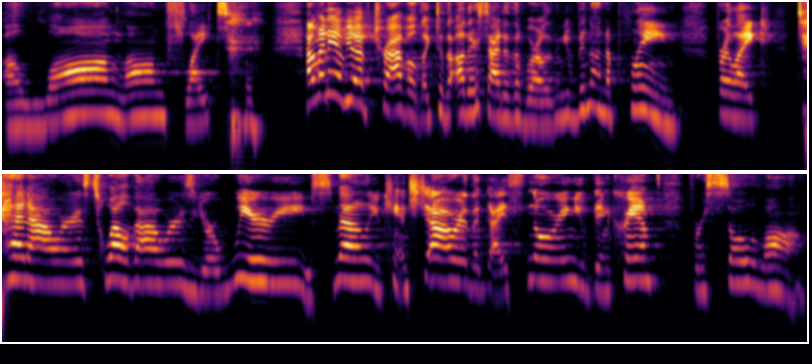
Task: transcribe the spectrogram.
a long, long flight? How many of you have traveled like to the other side of the world and you've been on a plane for like 10 hours, 12 hours, you're weary, you smell, you can't shower, the guy's snoring, you've been cramped for so long,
